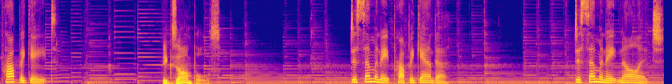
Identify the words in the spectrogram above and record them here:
Propagate, Examples Disseminate propaganda, Disseminate knowledge.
